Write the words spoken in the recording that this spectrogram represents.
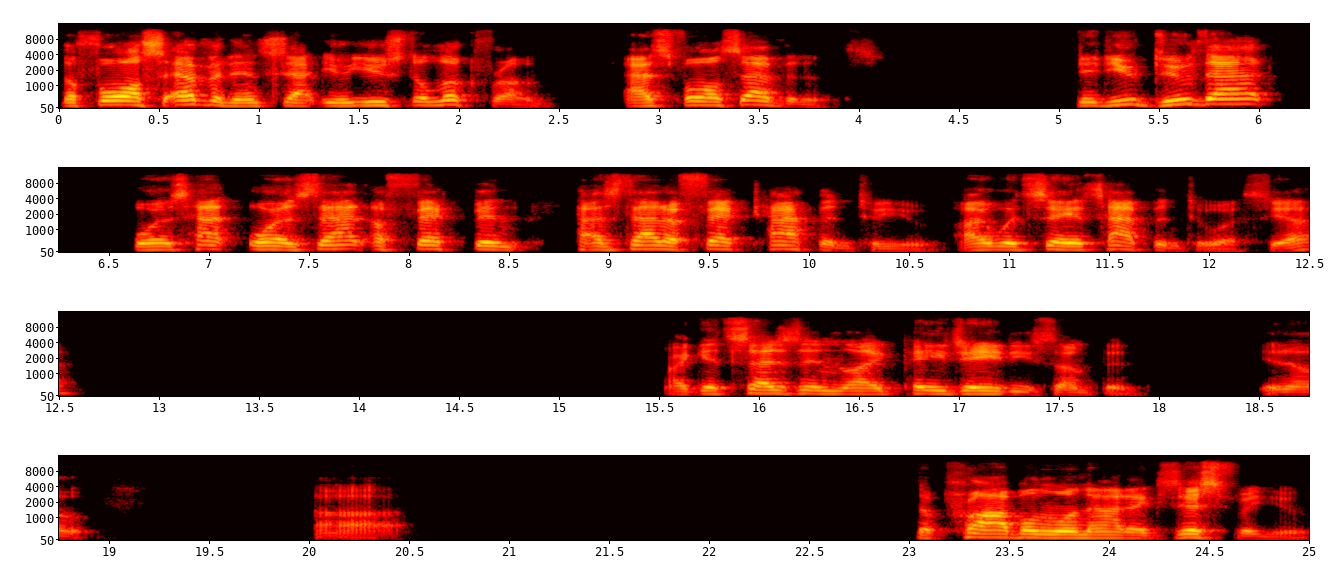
the false evidence that you used to look from as false evidence. Did you do that? Or has, ha- or has that effect been, has that effect happened to you? I would say it's happened to us. Yeah. Like it says in like page 80 something, you know, uh, the problem will not exist for you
